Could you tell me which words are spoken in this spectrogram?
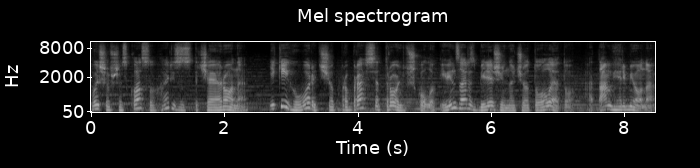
Вийшовши з класу, Гаррі зустрічає Рона, який говорить, що пробрався троль в школу, і він зараз біля жіночого туалету, а там Герміона.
